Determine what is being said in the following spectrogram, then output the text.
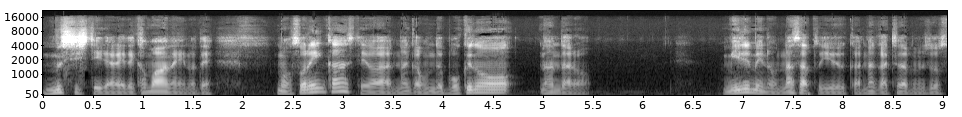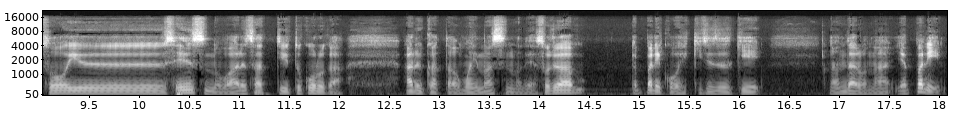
う、無視していただいて構わないので、もうそれに関しては、なんかほんと僕の、なんだろう、見る目のなさというか、なんか多分そういうセンスの悪さっていうところがあるかと思いますので、それはやっぱりこう引き続き、なんだろうな、やっぱり、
